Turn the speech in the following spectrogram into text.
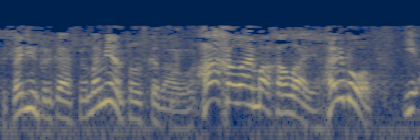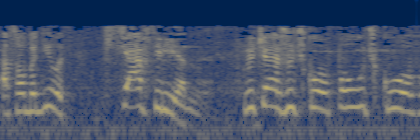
То есть в один прекрасный момент он сказал «Хахалай, махалай, грибов!» И освободилась вся Вселенная. Включая жучков, паучков,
